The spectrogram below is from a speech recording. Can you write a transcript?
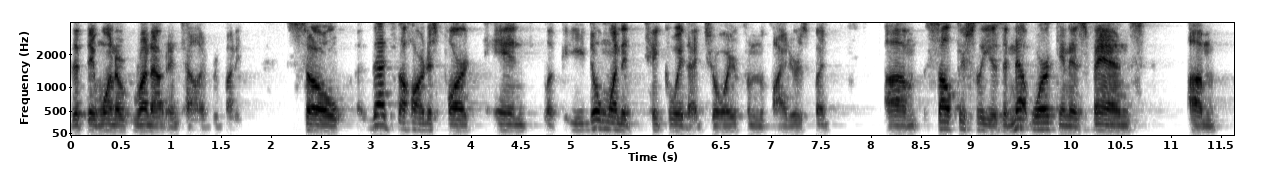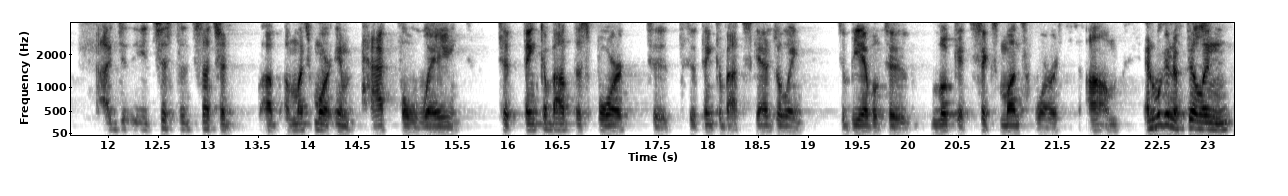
that they want to run out and tell everybody. So that's the hardest part. And look, you don't want to take away that joy from the fighters, but um, selfishly as a network and as fans, um, I, it's just it's such a a, a much more impactful way to think about the sport, to, to think about scheduling, to be able to look at six months worth. Um, and we're going to fill in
